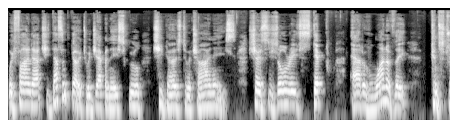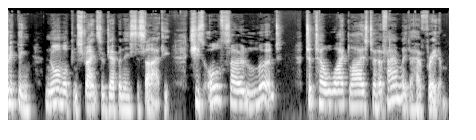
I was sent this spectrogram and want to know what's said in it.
we find out she doesn't go to a Japanese school, she goes to a Chinese. So she's already stepped out of one of the constricting normal constraints of Japanese society. She's also learnt to tell white lies to her family to have freedom.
